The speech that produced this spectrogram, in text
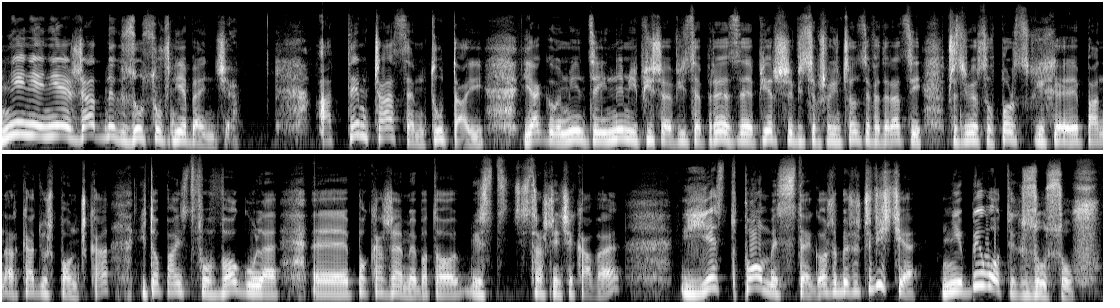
nie, nie, nie, żadnych ZUS-ów nie będzie. A tymczasem tutaj, jak między innymi pisze pierwszy wiceprzewodniczący Federacji Przedsiębiorców Polskich, e, pan Arkadiusz Pączka, i to Państwu w ogóle e, pokażemy, bo to jest strasznie ciekawe, jest pomysł z tego, żeby rzeczywiście nie było tych ZUS-ów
